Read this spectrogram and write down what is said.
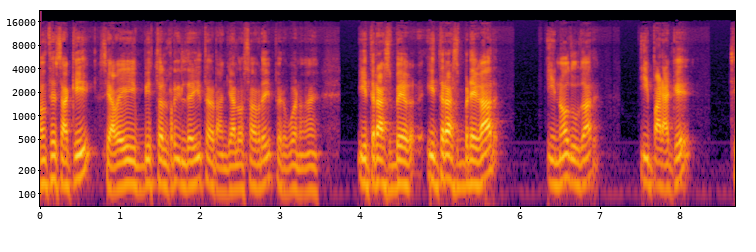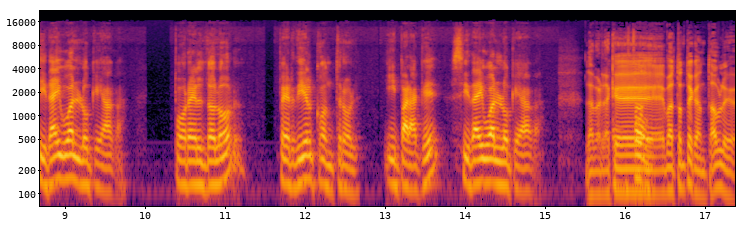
Entonces aquí, si habéis visto el reel de Instagram ya lo sabréis, pero bueno, eh. y, tras y tras bregar y no dudar, ¿y para qué? Si da igual lo que haga. Por el dolor perdí el control. ¿Y para qué? Si da igual lo que haga. La verdad que es bastante cantable.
